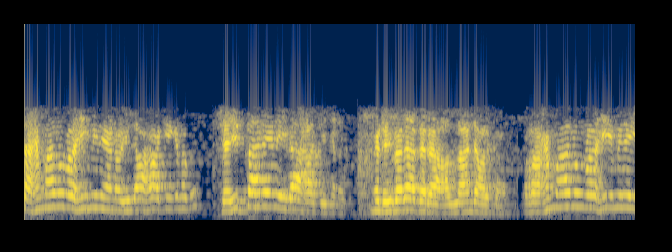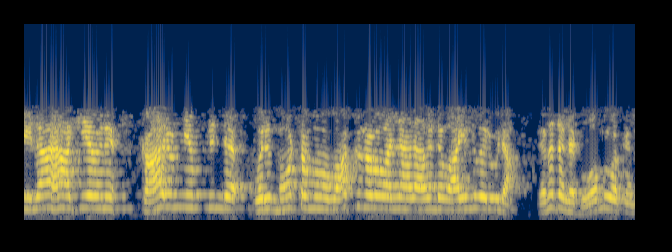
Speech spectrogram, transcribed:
റഹ്മാനും റഹീമിനെയാണോ ഇലാഹാക്കിക്കുന്നത് ഷെയ്ത്താനെയാണ് ഇലാഹാക്കിക്കുന്നത് എന്നിട്ട് ഇവരാ തരാ അള്ളാന്റെ ആൾക്കാർ റഹ്മാനും റഹീമിനെ ഇലാഹാക്കിയവന് കാരുണ്യത്തിന്റെ ഒരു നോട്ടമോ വാക്കുകളോ അല്ലാതെ അവന്റെ വായിന്ന് വരൂല. എന്നിട്ടല്ലേ ബോംബ് വെക്കൽ?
